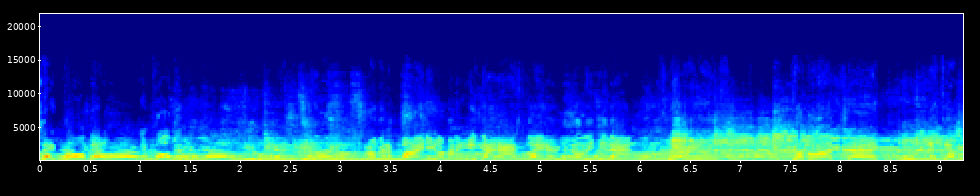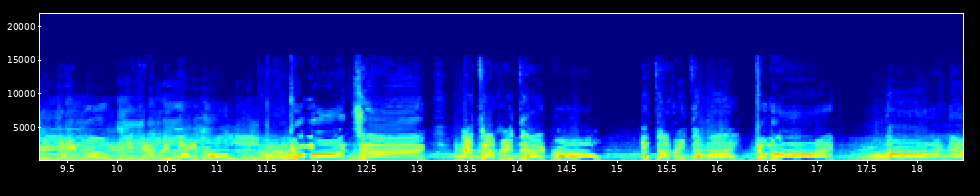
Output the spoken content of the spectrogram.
Jake Paul, baby. Jake Paul, baby. I'm gonna find you. I'm gonna eat that ass later. You believe me that? Come on, Jake. It's every day, bro. It's every day, bro. Come on, Jake. It's every day, bro everything! Come on! Oh, no,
